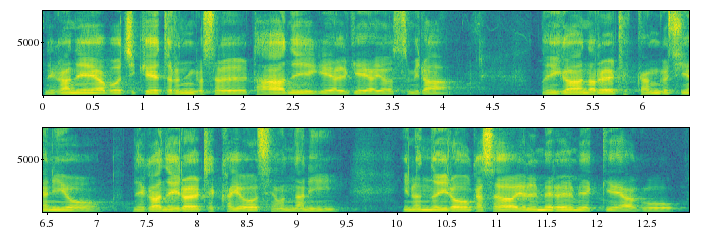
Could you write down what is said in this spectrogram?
내가 내 아버지께 들은 것을 다 너희에게 알게 하였음이라. 너희가 나를 택한 것이 아니요 내가 너희를 택하여 세웠나니 이는 너희로 가서 열매를 맺게 하고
